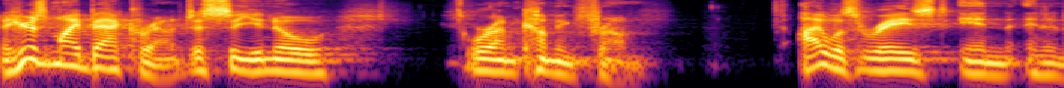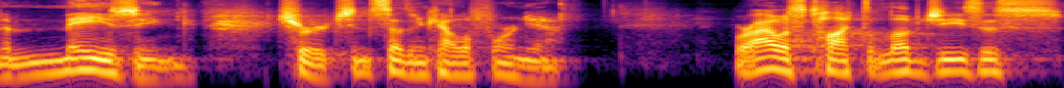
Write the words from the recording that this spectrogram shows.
Now, here's my background, just so you know where I'm coming from. I was raised in, in an amazing church in Southern California where I was taught to love Jesus,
